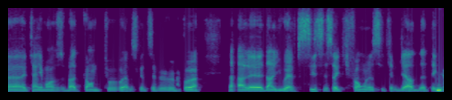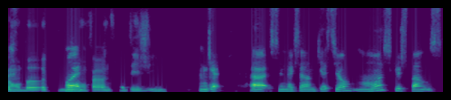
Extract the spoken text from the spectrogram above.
euh, quand ils vont se battre contre toi? Parce que tu sais, veux pas, dans le, dans l'UFC, c'est ça qu'ils font, c'est qu'ils regardent tes combats et ils vont faire une stratégie. OK. Euh, c'est une excellente question. Moi, ce que je pense,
